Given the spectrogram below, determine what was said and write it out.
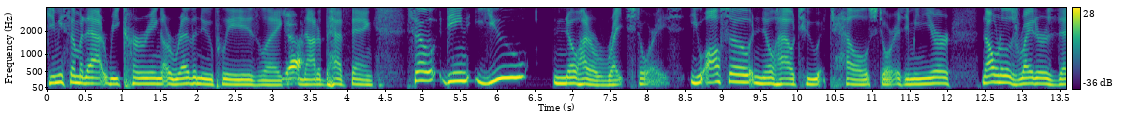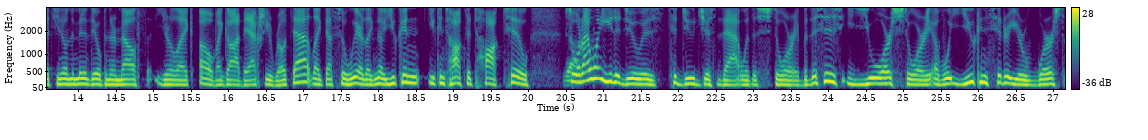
give me some of that recurring revenue, please. Like, yeah. not a bad thing. So, Dean, you know how to write stories. You also know how to tell stories. I mean, you're not one of those writers that, you know, the minute they open their mouth, you're like, oh my God, they actually wrote that? Like, that's so weird. Like, no, you can, you can talk to talk too. Yeah. So what I want you to do is to do just that with a story. But this is your story of what you consider your worst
